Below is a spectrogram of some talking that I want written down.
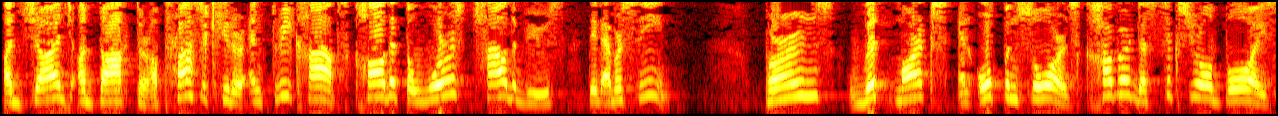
A judge, a doctor, a prosecutor, and three cops called it the worst child abuse they'd ever seen. Burns, whip marks, and open sores covered the six-year-old boy's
